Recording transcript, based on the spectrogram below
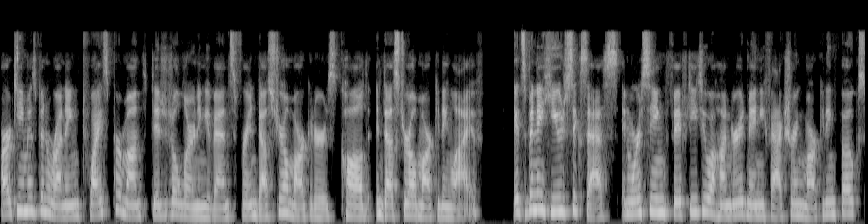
our team has been running twice per month digital learning events for industrial marketers called Industrial Marketing Live. It's been a huge success, and we're seeing 50 to 100 manufacturing marketing folks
